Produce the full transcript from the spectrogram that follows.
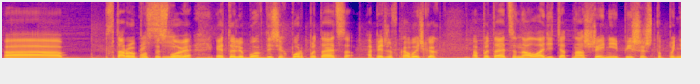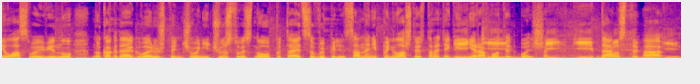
А, Второе Спасибо. послесловие. Эта любовь до сих пор пытается, опять же в кавычках, а, пытается наладить отношения и пишет, что поняла свою вину, но когда я говорю, что ничего не чувствую, снова пытается выпилиться. Она не поняла, что ее стратегия не Беги, работает больше. Беги, Да, просто а, беги.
